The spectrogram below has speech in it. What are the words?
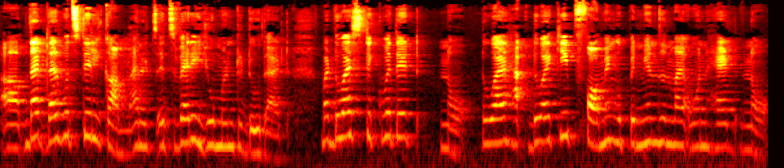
uh, that that would still come and it's it's very human to do that but do i stick with it No. Do I ha- do I keep forming opinions in my own head? No.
